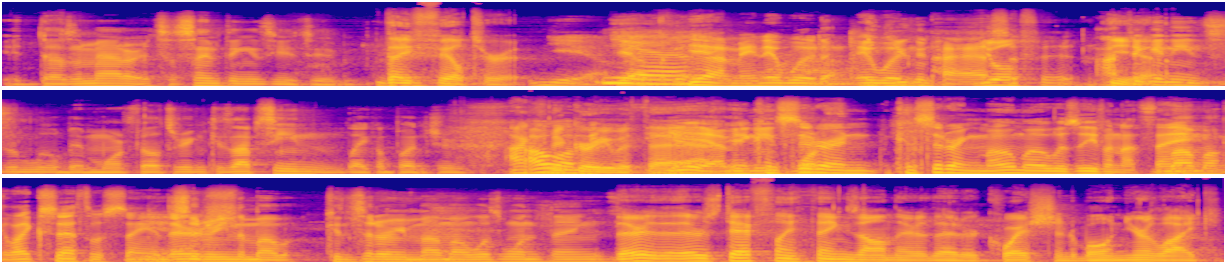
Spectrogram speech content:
It doesn't matter. It's the same thing as YouTube. they filter it. Yeah. Yeah. Yeah, I mean it wouldn't it wouldn't can- pass if it. I think Yeah. it needs a little bit more filtering because I've seen like a bunch of. I can Oh, agree mean, with that. Yeah, I It mean needs more- considering considering Momo was even a thing, Momo. like Seth was saying, there's Considering the Momo, considering Momo was one thing. There, there's definitely things on there that are questionable, and you're like,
